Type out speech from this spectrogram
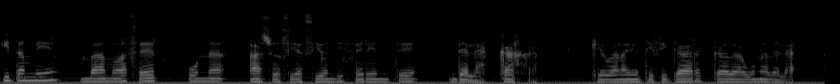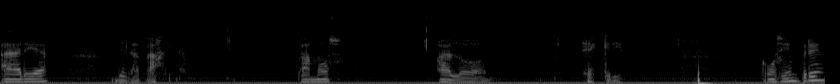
Y también vamos a hacer una asociación diferente de las cajas que van a identificar cada una de las áreas de la página. Vamos a los scripts. Como siempre,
